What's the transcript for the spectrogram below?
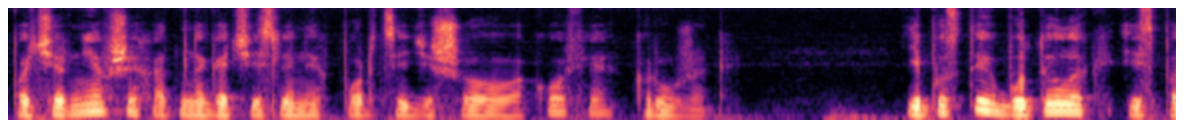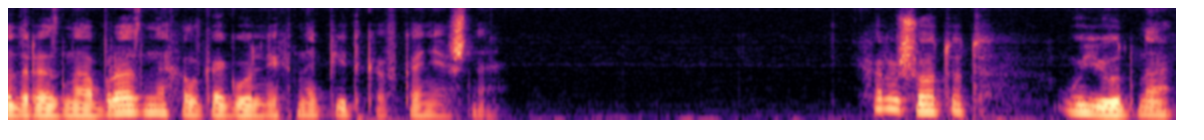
почерневших от многочисленных порций дешевого кофе, кружек. И пустых бутылок из-под разнообразных алкогольных напитков, конечно. «Хорошо тут, уютно»,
